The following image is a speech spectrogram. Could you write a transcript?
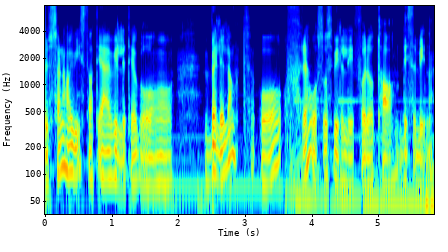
russerne har jo vist at de er villige til å gå veldig langt, og ofre også sivile liv for å ta disse byene.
